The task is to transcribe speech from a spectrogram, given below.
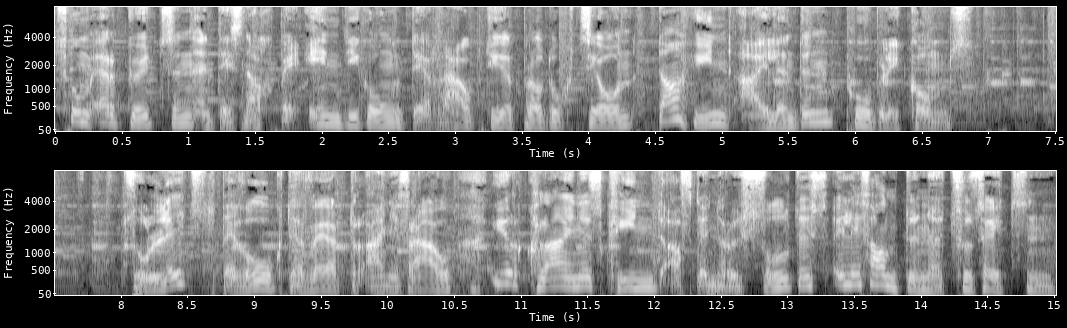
zum Ergötzen des nach Beendigung der Raubtierproduktion dahin eilenden Publikums. Zuletzt bewog der Wärter eine Frau, ihr kleines Kind auf den Rüssel des Elefanten zu setzen,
